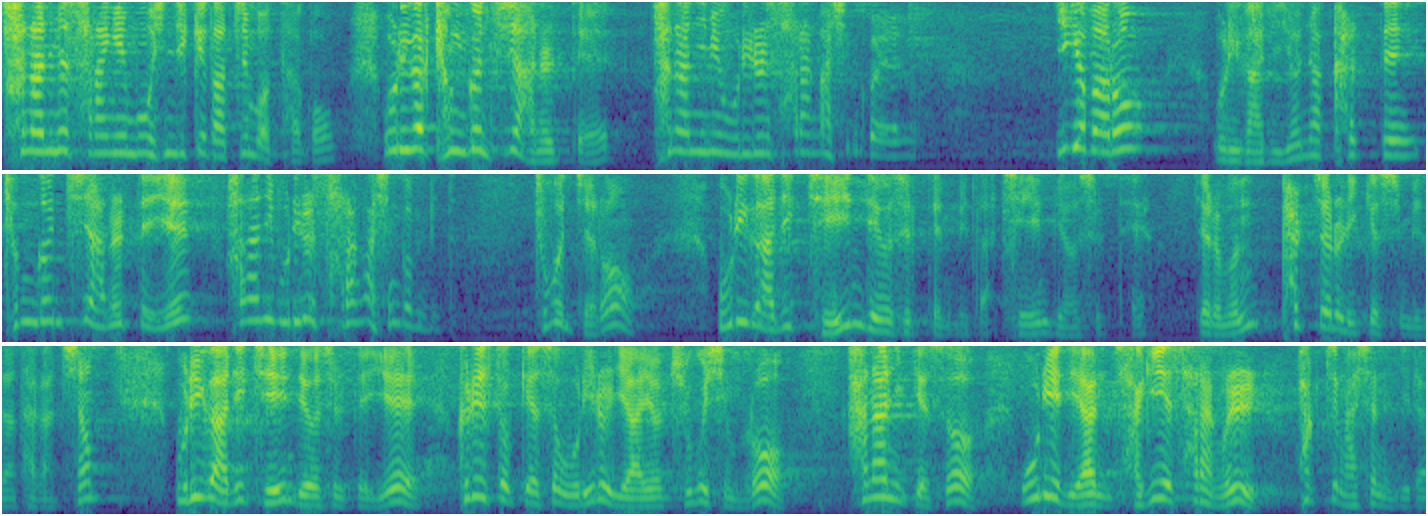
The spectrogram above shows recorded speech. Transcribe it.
하나님의 사랑이 무엇인지 깨닫지 못하고, 우리가 경건치 않을 때, 하나님이 우리를 사랑하신 거예요. 이게 바로 우리가 아직 연약할 때, 경건치 않을 때에 하나님 우리를 사랑하신 겁니다. 두 번째로, 우리가 아직 죄인 되었을 때입니다. 죄인 되었을 때. 여러분 8절을 읽겠습니다. 다 같이요. 우리가 아직 죄인 되었을 때에 그리스도께서 우리를 위하여 죽으심으로 하나님께서 우리에 대한 자기의 사랑을 확증하셨느니라.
